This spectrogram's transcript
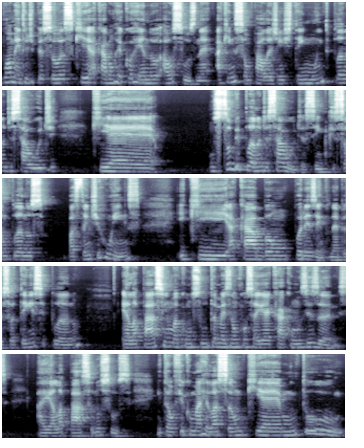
o aumento de pessoas que acabam recorrendo ao SUS, né? Aqui em São Paulo a gente tem muito plano de saúde que é um subplano de saúde, assim, que são planos bastante ruins, e que acabam, por exemplo, né, a pessoa tem esse plano, ela passa em uma consulta, mas não consegue arcar com os exames. Aí ela passa no SUS. Então fica uma relação que é muito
